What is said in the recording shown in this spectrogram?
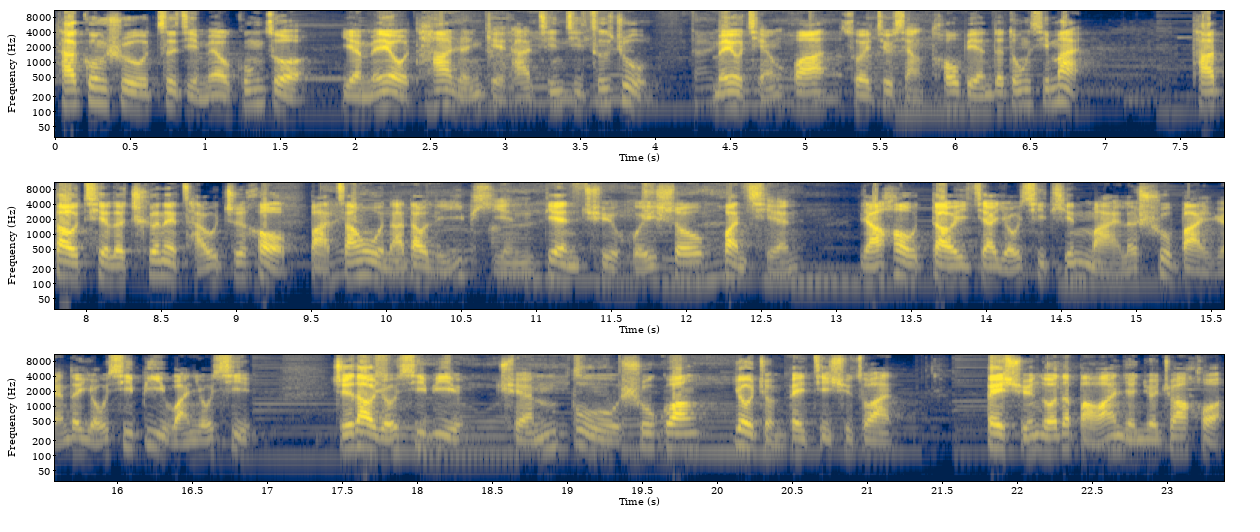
他供述自己没有工作，也没有他人给他经济资助，没有钱花，所以就想偷别人的东西卖。他盗窃了车内财物之后，把赃物拿到礼品店去回收换钱，然后到一家游戏厅买了数百元的游戏币玩游戏，直到游戏币全部输光，又准备继续作案，被巡逻的保安人员抓获。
